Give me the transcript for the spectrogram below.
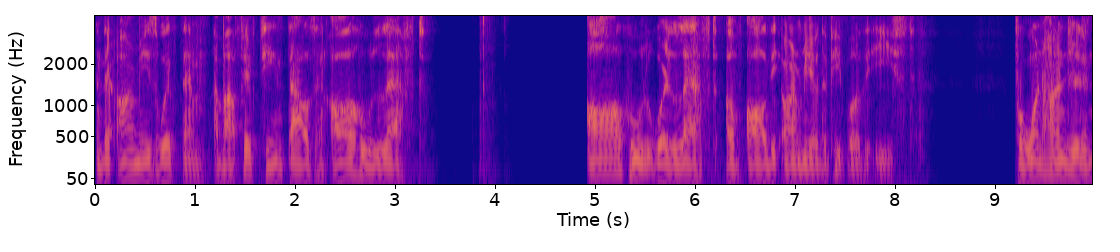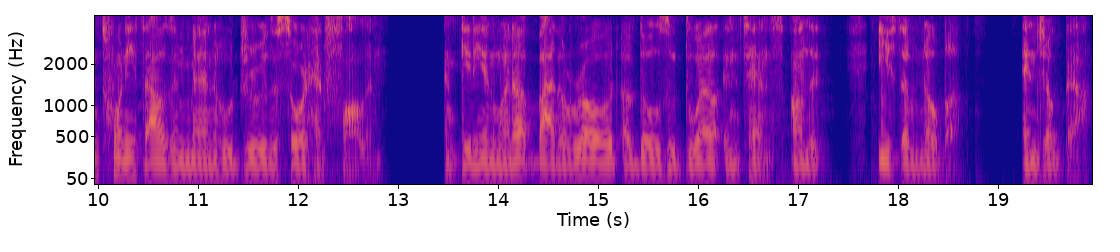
and their armies with them, about 15,000, all who left, all who were left of all the army of the people of the east. For 120,000 men who drew the sword had fallen. And Gideon went up by the road of those who dwell in tents on the east of Nobah and Jogbeah.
